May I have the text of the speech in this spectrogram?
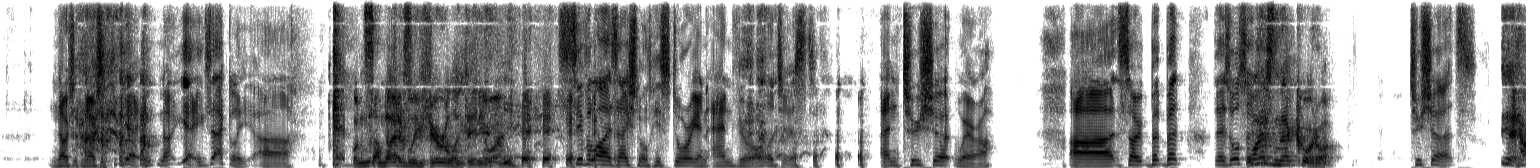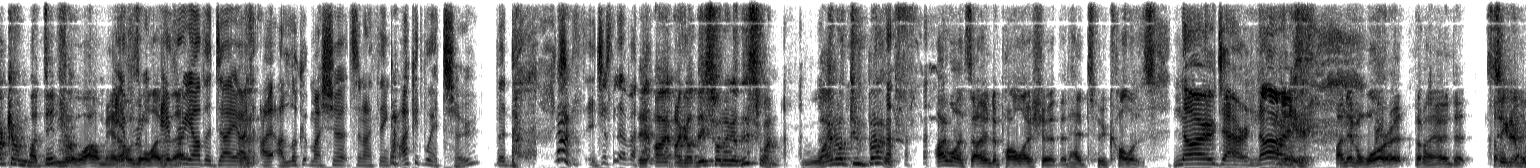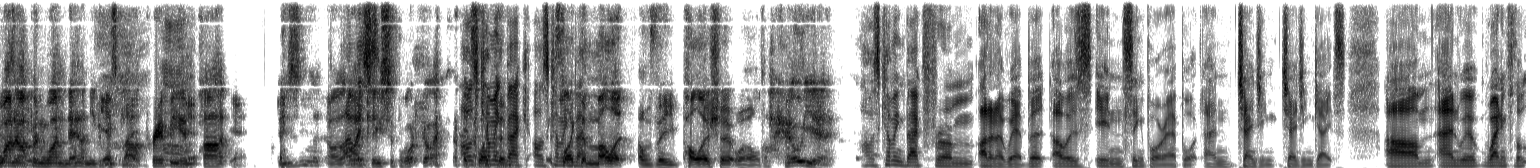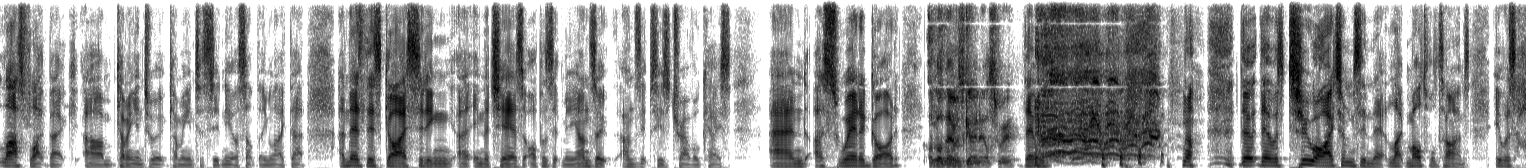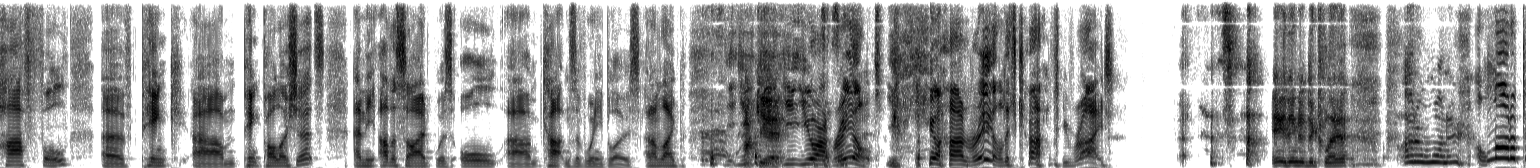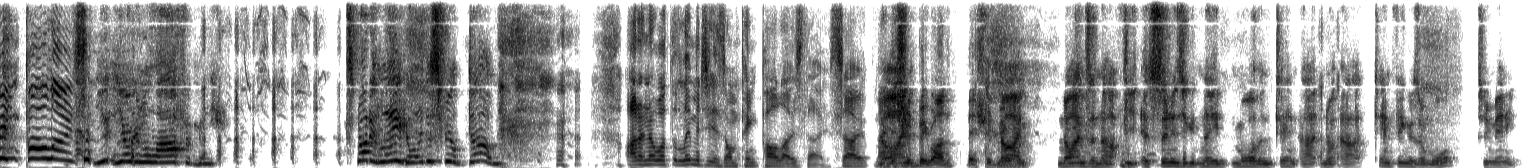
Noted, noted yeah, no, yeah, exactly. Uh, well, notably virulent, anyway. yeah. Civilizational historian and virologist, and two shirt wearer. Uh, so, but but there's also why isn't that caught on? Two shirts. Yeah, how come? I did for a while, man. Every, I was all over every that. other day, yeah. I, I, look at my shirts and I think I could wear two, but it just never. Yeah, I, I, got this one. I got this one. Why not do both? I once owned a polo shirt that had two collars. No, Darren, no. Yes. I never wore it, but I owned it. Someone so you have one up me. and one down. You can yes, be part mate. preppy oh, and part yeah. Isn't oh, uh, was, IT support guy? I was coming the, back. I was coming. It's like back. the mullet of the polo shirt world. Oh, hell yeah! I was coming back from I don't know where, but I was in Singapore airport and changing changing gates, um, and we're waiting for the last flight back, um, coming into it, coming into Sydney or something like that. And there's this guy sitting uh, in the chairs opposite me. He unzip, unzips his travel case, and I swear to God, I thought that was going elsewhere. There was no, there, there, was two items in there, like multiple times. It was half full of pink um, pink polo shirts, and the other side was all um, cartons of Winnie Blues. And I'm like, you, yeah. you, you aren't real. You, you aren't real. This can't be right. Anything to declare? I don't want to. A lot of pink polos. You, are going to laugh at me. It's not illegal. I just feel dumb. I don't know what the limit is on pink polos though. So maybe there should be one. There should be nine. One. Nine's enough. As soon as you need more than ten, uh, no, uh, ten fingers or more, too many.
